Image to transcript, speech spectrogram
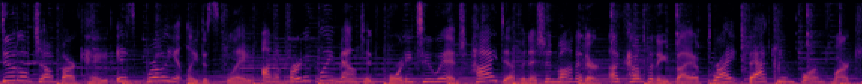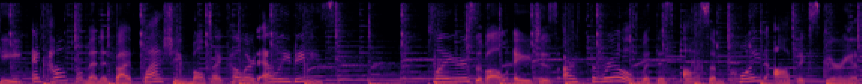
Doodle Jump Arcade is brilliantly displayed on a vertically mounted 42-inch high-definition monitor, accompanied by a bright vacuum-formed marquee and complemented by flashing multicolored LEDs. Players of all ages are thrilled with this awesome coin-op experience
